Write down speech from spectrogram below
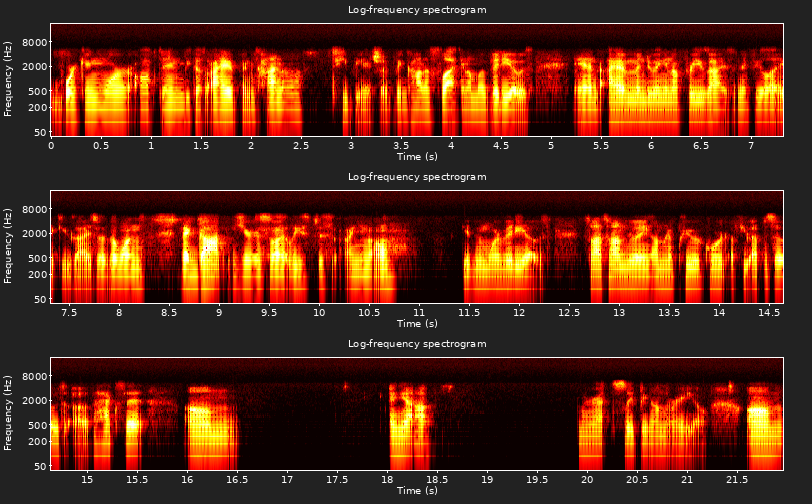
working more often because I have been kind of, TBH, I've been kind of slacking on my videos, and I haven't been doing enough for you guys, and I feel like you guys are the ones that got me here, so at least just, uh, you know, give me more videos. So that's what I'm doing. I'm going to pre-record a few episodes of Hexit, um, and yeah, my rat's sleeping on the radio. Um,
